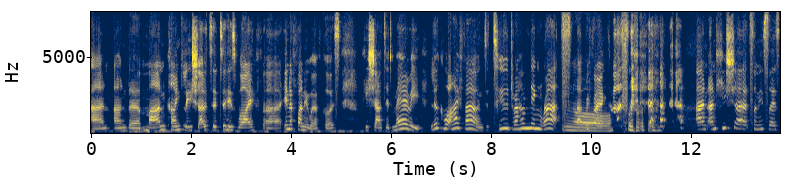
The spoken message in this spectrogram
and and the man kindly shouted to his wife uh, in a funny way, of course. He shouted, "Mary, look what I found! Two drowning rats!" Uh, referring to us. and and he shouts and he says,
